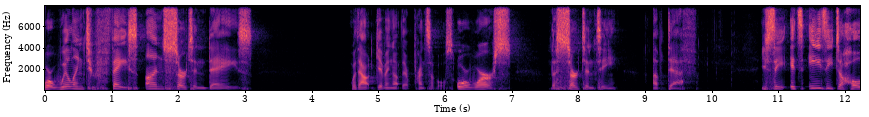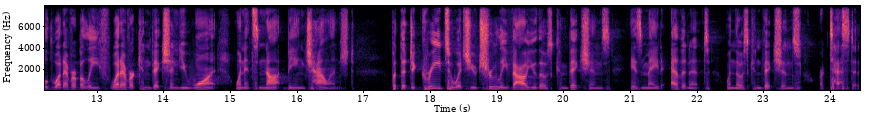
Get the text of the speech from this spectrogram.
were willing to face uncertain days without giving up their principles, or worse, the certainty of death. You see, it's easy to hold whatever belief, whatever conviction you want when it's not being challenged. But the degree to which you truly value those convictions is made evident when those convictions are tested.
